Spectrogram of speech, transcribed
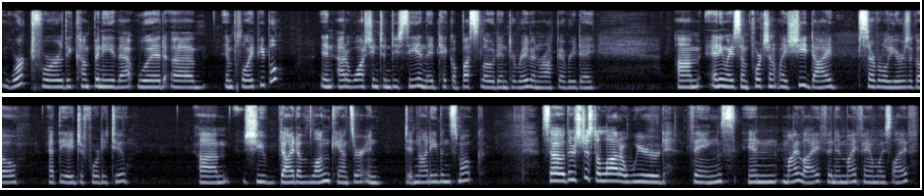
worked for the company that would uh, employ people in out of Washington D.C. and they'd take a busload into Raven Rock every day. Um, anyways, unfortunately, she died several years ago at the age of 42. Um, she died of lung cancer and did not even smoke. So there's just a lot of weird things in my life and in my family's life.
